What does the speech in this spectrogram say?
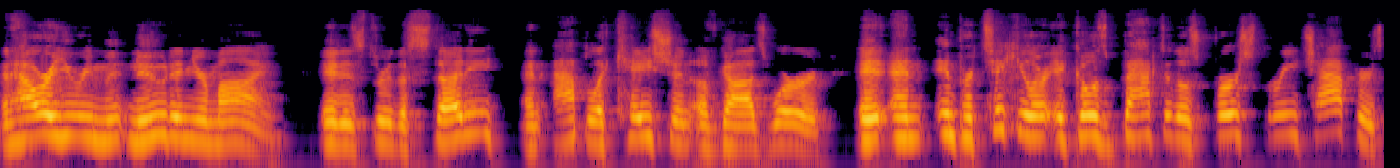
And how are you renewed in your mind? It is through the study and application of God's Word. It, and in particular, it goes back to those first three chapters.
